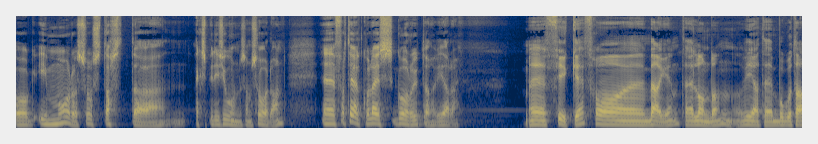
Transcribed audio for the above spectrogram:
og i morgen så starter ekspedisjonen som sådan. Eh, fortell hvordan går ruta videre? Vi fyker fra Bergen til London, og via til Bogotá,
